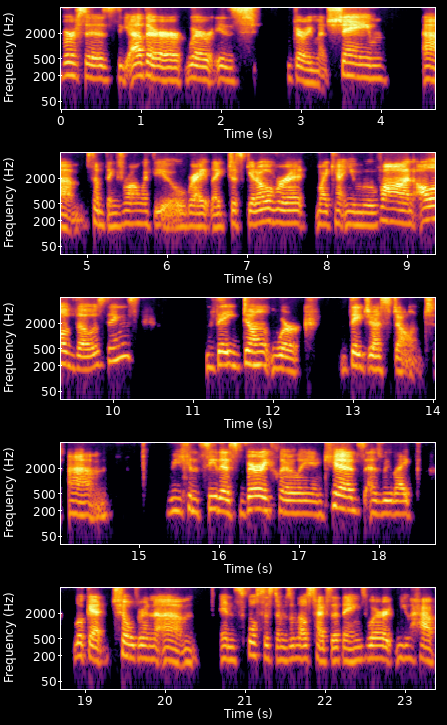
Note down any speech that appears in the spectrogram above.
versus the other where is very much shame. Um, something's wrong with you, right? Like just get over it. Why can't you move on? All of those things, they don't work. They just don't. Um, we can see this very clearly in kids as we like look at children um, in school systems and those types of things where you have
